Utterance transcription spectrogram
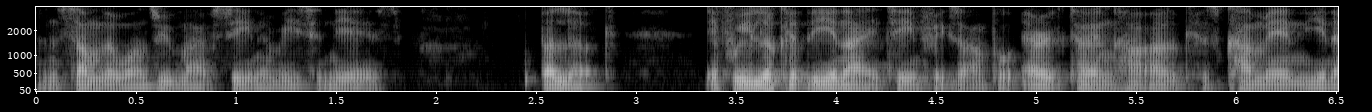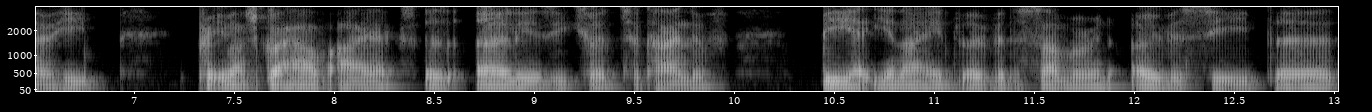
than some of the ones we might have seen in recent years. But look, if we look at the United team, for example, Erik Ten Hag has come in. You know, he pretty much got out of Ajax as early as he could to kind of be at United over the summer and oversee the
